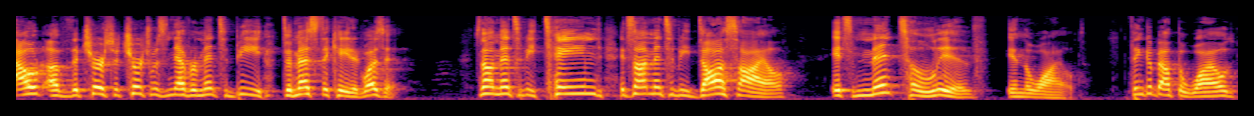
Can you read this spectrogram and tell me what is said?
out of the church. The church was never meant to be domesticated, was it? It's not meant to be tamed, it's not meant to be docile. It's meant to live in the wild. Think about the wild,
